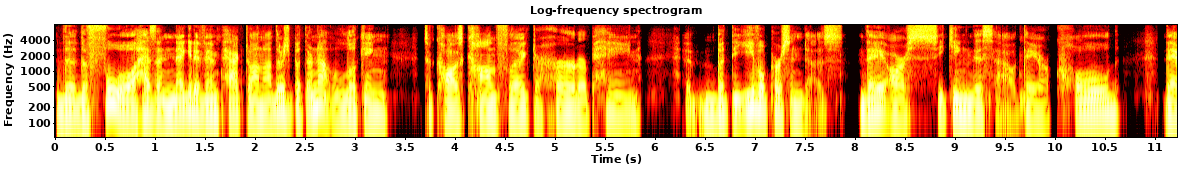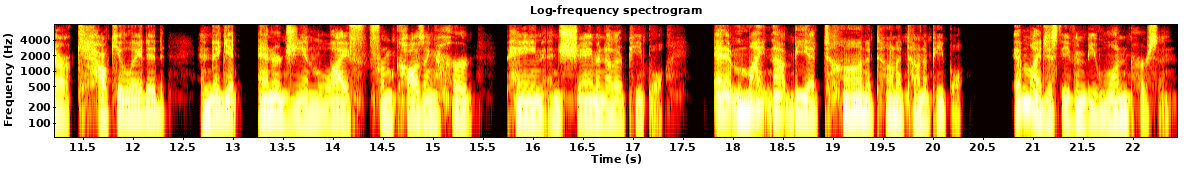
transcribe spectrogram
the the fool has a negative impact on others, but they're not looking to cause conflict or hurt or pain. But the evil person does. They are seeking this out. They are cold, they are calculated, and they get energy and life from causing hurt, pain, and shame in other people. And it might not be a ton, a ton, a ton of people. It might just even be one person,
